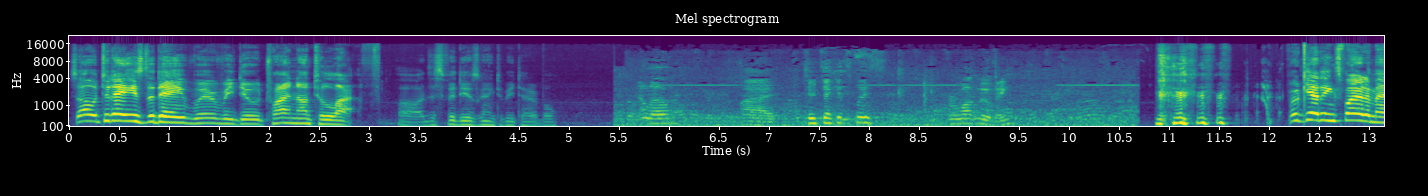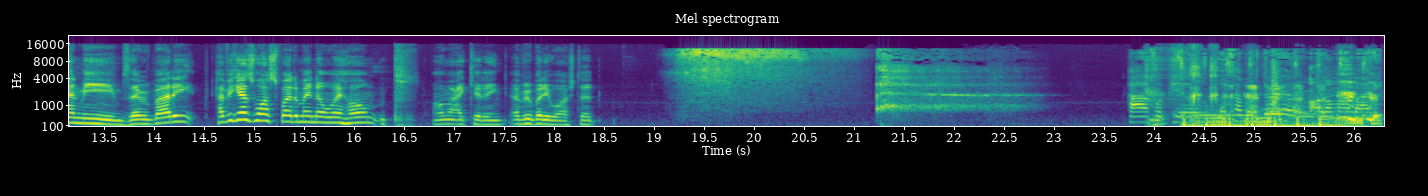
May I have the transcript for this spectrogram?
So today is the day where we do try not to laugh. Oh, this video is going to be terrible. Hello. Hi. Two tickets, please. For what movie? We're getting Spider-Man memes, everybody. Have you guys watched Spider-Man No Way Home? Pfft, oh, am I kidding? Everybody watched it. Half a pill, let's have a all on my body.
